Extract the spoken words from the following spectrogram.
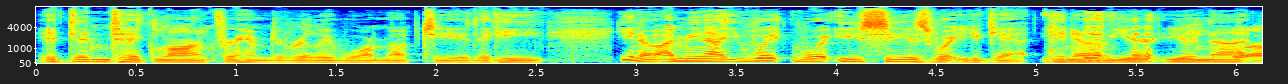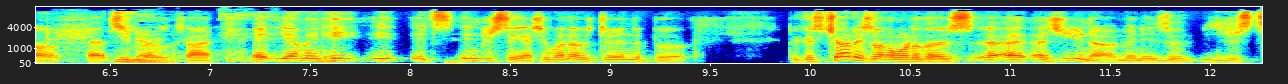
it didn't take long for him to really warm up to you. That he, you know, I mean, I what, what you see is what you get. You know, you're you're not. well, that's you very know- kind. I mean, he. it- It's interesting actually. When I was doing the book, because Charlie's not one of those, uh, as you know. I mean, he's a, just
